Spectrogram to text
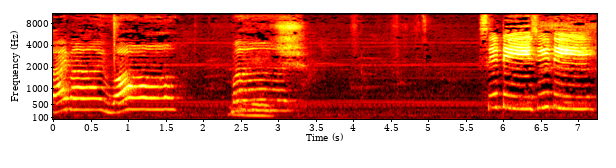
Bye bye, wow. Bye. City, city.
